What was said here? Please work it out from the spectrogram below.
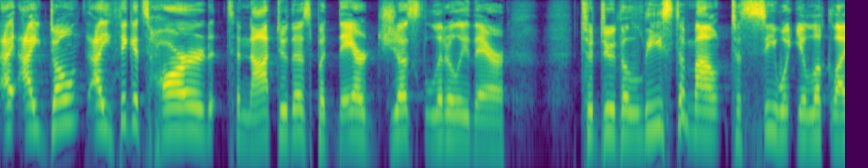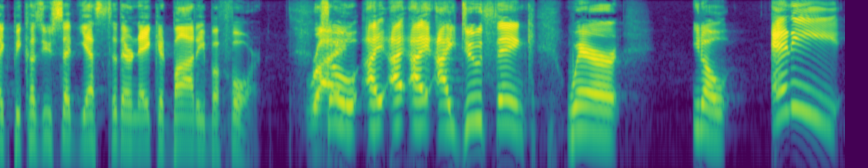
I, I don't. I think it's hard to not do this, but they are just literally there to do the least amount to see what you look like because you said yes to their naked body before. Right. So I, I, I, I do think where, you know, any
